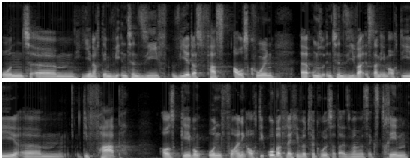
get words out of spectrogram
Und ähm, je nachdem, wie intensiv wir das Fass auskohlen, äh, umso intensiver ist dann eben auch die, ähm, die Farbausgebung und vor allen Dingen auch die Oberfläche wird vergrößert. Also wenn wir es extrem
